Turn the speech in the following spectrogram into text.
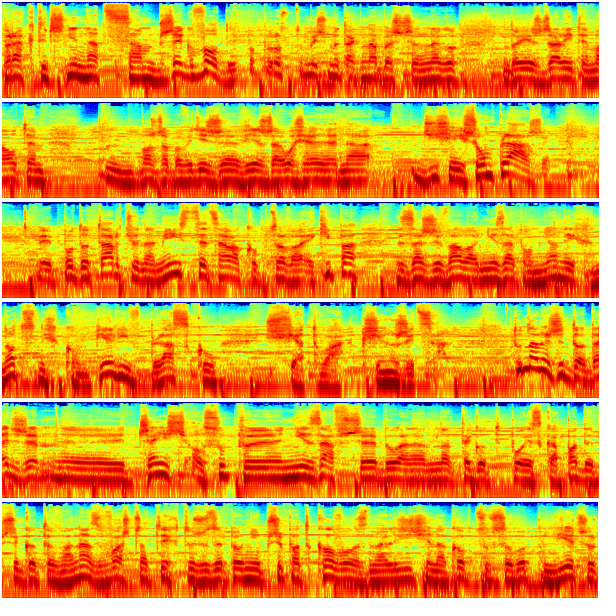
praktycznie nad sam brzeg wody. Po prostu myśmy tak na bezczelnego dojeżdżali tym autem, można powiedzieć, że wjeżdżało się na dzisiejszą plażę. Y, po dotarciu na miejsce cała kopcowa ekipa zażywała niezapomnianych nocnych kąpieli w blasku światła księżyca. Tu należy dodać, że y, część osób y, nie zawsze była na, na, tego typu eskapadę przygotowana, zwłaszcza tych, którzy zupełnie przypadkowo znaleźli się na kopcu w sobotni wieczór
